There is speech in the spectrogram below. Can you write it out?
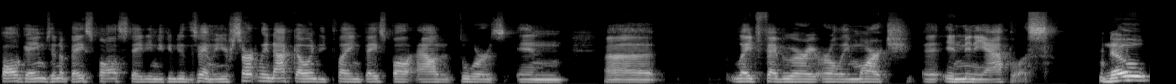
ball games in a baseball stadium, you can do the same. And you're certainly not going to be playing baseball outdoors in uh, late February, early March in Minneapolis. no,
